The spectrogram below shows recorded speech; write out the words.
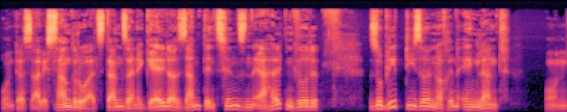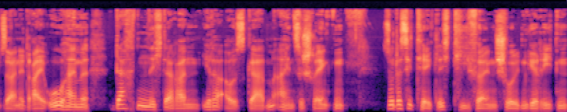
und dass Alessandro alsdann seine Gelder samt den Zinsen erhalten würde, so blieb dieser noch in England, und seine drei Oheime dachten nicht daran, ihre Ausgaben einzuschränken, so dass sie täglich tiefer in Schulden gerieten,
